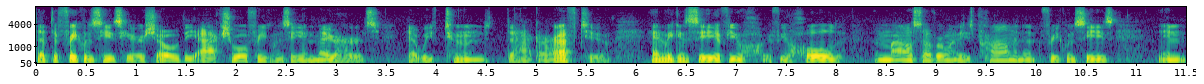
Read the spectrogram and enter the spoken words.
that the frequencies here show the actual frequency in megahertz that we've tuned the HackRF to. And we can see if you if you hold the mouse over one of these prominent frequencies, in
